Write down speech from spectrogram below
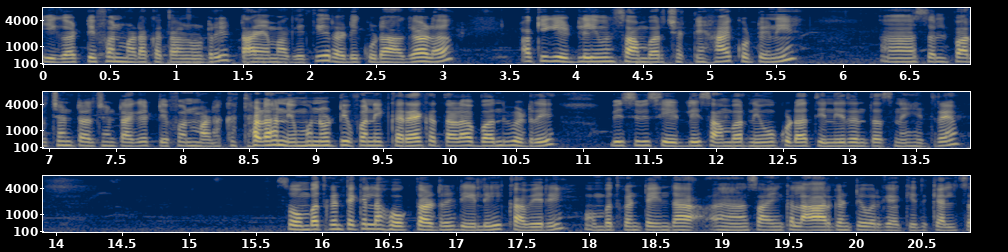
ಈಗ ಟಿಫನ್ ಮಾಡಕತ್ತಾಳ ನೋಡ್ರಿ ಟೈಮ್ ಆಗೈತಿ ರೆಡಿ ಕೂಡ ಆಗ್ಯಾಳ. ಆಕೆಗೆ ಇಡ್ಲಿ ಸಾಂಬಾರು ಚಟ್ನಿ ಹಾಕಿ ಕೊಟ್ಟೀನಿ. ಸ್ವಲ್ಪ ಅರ್ಜೆಂಟ್ ಅರ್ಜೆಂಟಾಗಿ ಟಿಫನ್ ಮಾಡಕತ್ತಾಳ. ನಿಮ್ಮನ್ನು ಟಿಫನಿಗೆ ಕರೆಯಕತ್ತಾಳ ಬಂದುಬಿಡ್ರಿ ಬಿಸಿ ಬಿಸಿ ಇಡ್ಲಿ, ಸಾಂಬಾರು ನೀವು ಕೂಡ ತಿನ್ನಿರಂತ ಸ್ನೇಹಿತರೆ. ಸೊ, ಒಂಬತ್ತು ಗಂಟೆಗೆಲ್ಲ ಹೋಗ್ತಾಳ್ರಿ ಡೈಲಿ ಕಾವೇರಿ. ಒಂಬತ್ತು ಗಂಟೆಯಿಂದ ಸಾಯಂಕಾಲ ಆರು ಗಂಟೆವರೆಗೆ ಹಾಕಿದ್ದು ಕೆಲಸ.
